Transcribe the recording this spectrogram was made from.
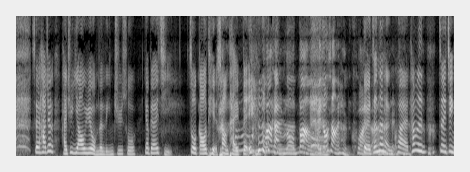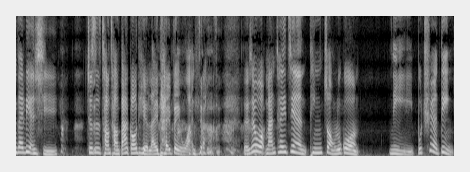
所以他就还去邀约我们的邻居说，要不要一起。坐高铁上台北，感那么棒！台中上来很快，对，真的很快。他们最近在练习，就是常常搭高铁来台北玩这样子。对，所以我蛮推荐听众，如果你不确定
